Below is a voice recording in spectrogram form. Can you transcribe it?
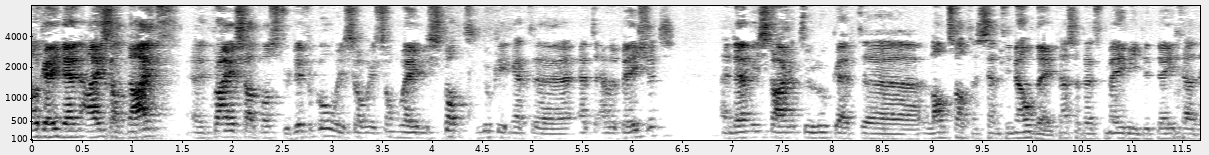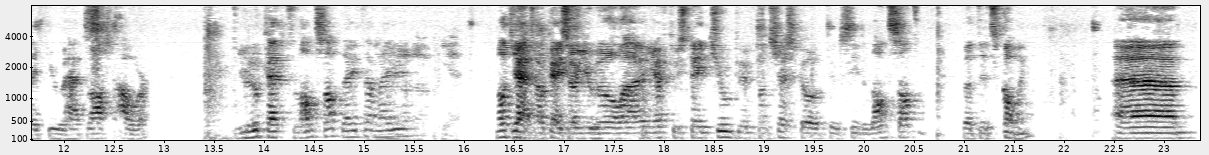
Okay, then ICESat died. Uh, CryoSat was too difficult, so in some way we stopped looking at, uh, at the elevations. And then we started to look at uh, Landsat and Sentinel data. So that's maybe the data that you had last hour. You looked at Landsat data, maybe? No, not yet. Not yet. Okay, so you will. Uh, you have to stay tuned with Francesco to see the Landsat, but it's coming. Um,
